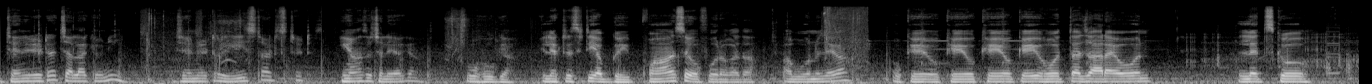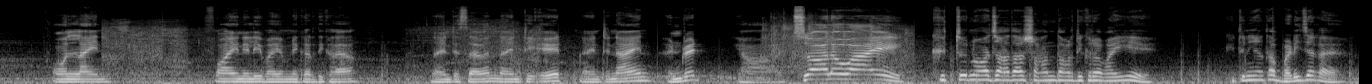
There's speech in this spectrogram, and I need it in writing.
जनरेटर चला क्यों नहीं? जनरेटर ये स्टार्ट स्टेटस यहाँ से चलेगा क्या? वो हो गया। इलेक्ट्रिसिटी अब गई। वहाँ से ऑफ़ हो रखा था। अब ऑन हो जाएगा। ओके ओके ओके ओके होता जा रहा है on let's go online finally भाई हमने कर दिखाया। 97, 98, 99, 100 यार चलो भाई। कितना ज़्यादा शानदार दिख रहा भाई ये। कितनी ज़्यादा बड़ी जगह है।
